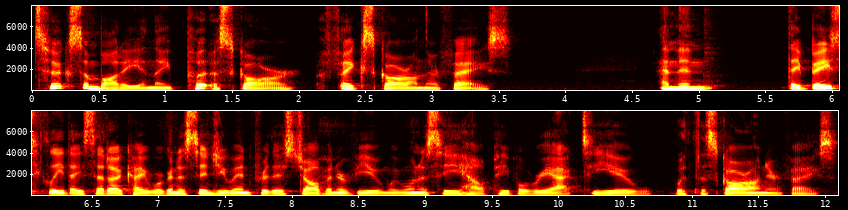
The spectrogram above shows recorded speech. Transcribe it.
took somebody and they put a scar, a fake scar on their face. And then they basically they said, "Okay, we're going to send you in for this job interview and we want to see how people react to you with the scar on your face."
